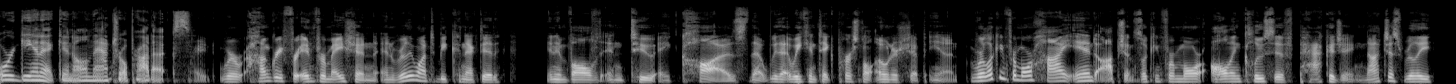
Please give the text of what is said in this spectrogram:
organic and all natural products. Right. We're hungry for information and really want to be connected and involved into a cause that we, that we can take personal ownership in. We're looking for more high end options, looking for more all inclusive packaging, not just really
